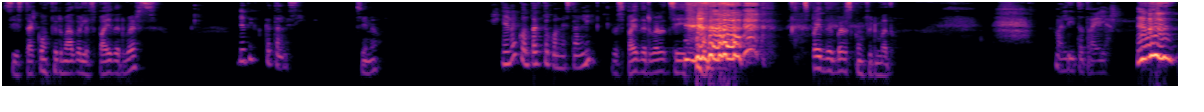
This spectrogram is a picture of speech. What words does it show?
si está confirmado el Spider-Verse. Yo digo que tal vez sí. ¿Sí, no? ¿Tiene contacto con Stanley? El Spider-Verse, sí. Spider-Verse confirmado. Maldito tráiler.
